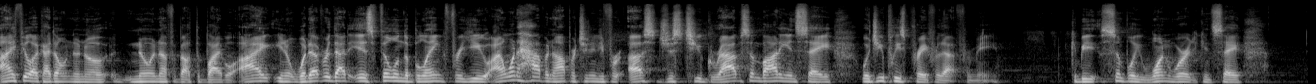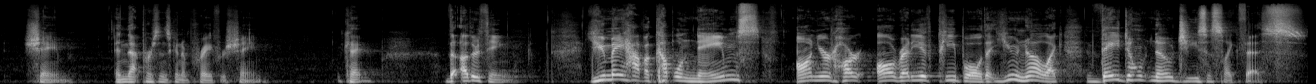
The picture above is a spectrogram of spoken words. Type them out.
I feel like I don't know, know enough about the Bible. I, you know, whatever that is, fill in the blank for you. I want to have an opportunity for us just to grab somebody and say, Would you please pray for that for me? It can be simply one word. You can say, Shame. And that person's going to pray for shame. Okay? The other thing, you may have a couple names on your heart already of people that you know, like, they don't know Jesus like this.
